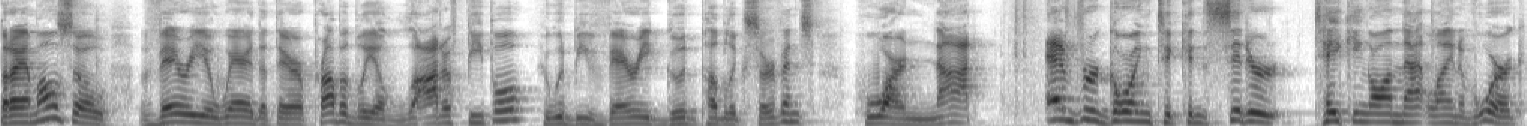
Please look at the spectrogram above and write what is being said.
but I am also very aware that there are probably a lot of people who would be very good public servants who are not ever going to consider taking on that line of work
